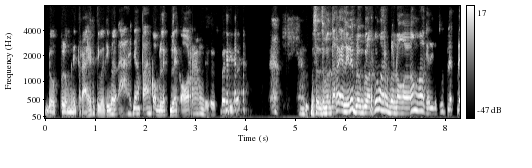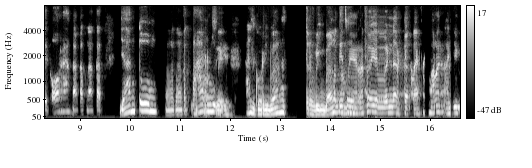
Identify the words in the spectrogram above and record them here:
20 menit terakhir tiba-tiba ah ini apaan kok black black orang? gitu tiba-tiba. Mesen- Sementara aliennya belum keluar keluar belum nongol nongol kayak gitu black black orang ngangkat ngangkat jantung ngangkat ngangkat paru kayak ah gori banget terbing banget itu. Kamera tuh Oh iya bener. practical effect banget anjing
